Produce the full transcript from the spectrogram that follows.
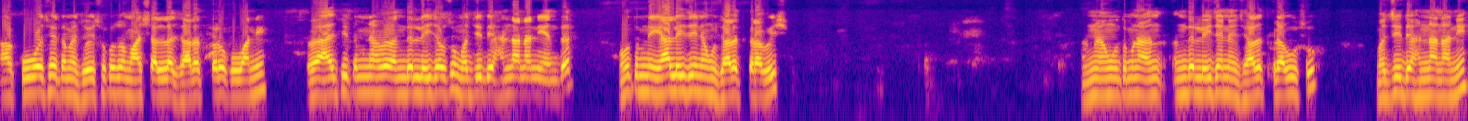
આ કૂવો છે, તમે જોઈ શકો છો. માશાલ્લાહ જારત કરો કૂવાની. હવે આજથી તમને હવે અંદર લઈ જાઉં છું, મસ્જિદ હન્નાનાની અંદર. હું તમને ત્યાં લઈ જઈને હું જારત કરાવીશ. અને હું તમને અંદર લઈ જઈને જારત કરાવું છું, મસ્જિદ હન્નાનાની.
